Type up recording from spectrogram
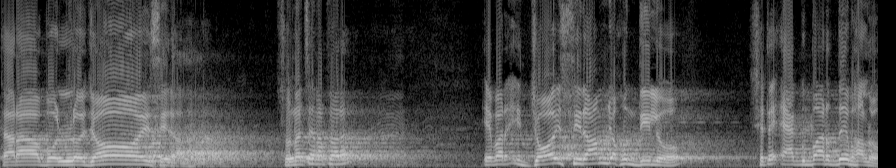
তারা বলল, জয় শ্রীরাম। শুনেছেন আপনারা? এবার এই জয় শ্রীরাম যখন দিল, সেটা একবার দে ভালো।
